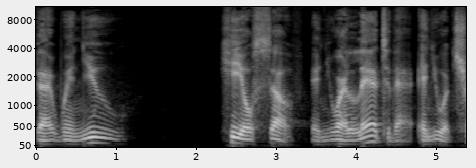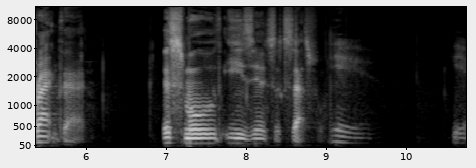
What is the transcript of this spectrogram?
That when you heal self and you are led to that and you attract that, it's smooth, easy, and successful. Yeah. Yeah.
